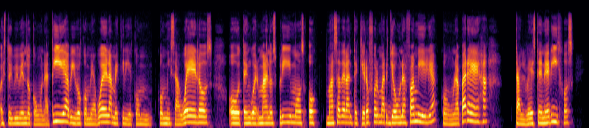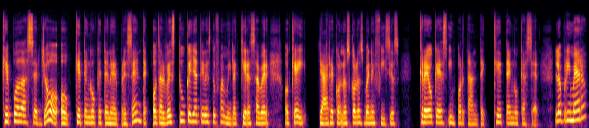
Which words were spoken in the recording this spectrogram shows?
estoy viviendo con una tía, vivo con mi abuela, me crié con, con mis abuelos o tengo hermanos primos o más adelante quiero formar yo una familia con una pareja, tal vez tener hijos ¿qué puedo hacer yo o qué tengo que tener presente? O tal vez tú que ya tienes tu familia quieres saber, ok, ya reconozco los beneficios, creo que es importante, ¿qué tengo que hacer? Lo primero,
